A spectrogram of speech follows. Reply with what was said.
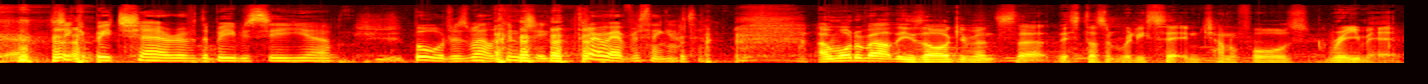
Yeah. she could be chair of the BBC uh, board as well, couldn't she? Throw everything at her. And what about these arguments that this doesn't really sit in Channel 4's remit?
